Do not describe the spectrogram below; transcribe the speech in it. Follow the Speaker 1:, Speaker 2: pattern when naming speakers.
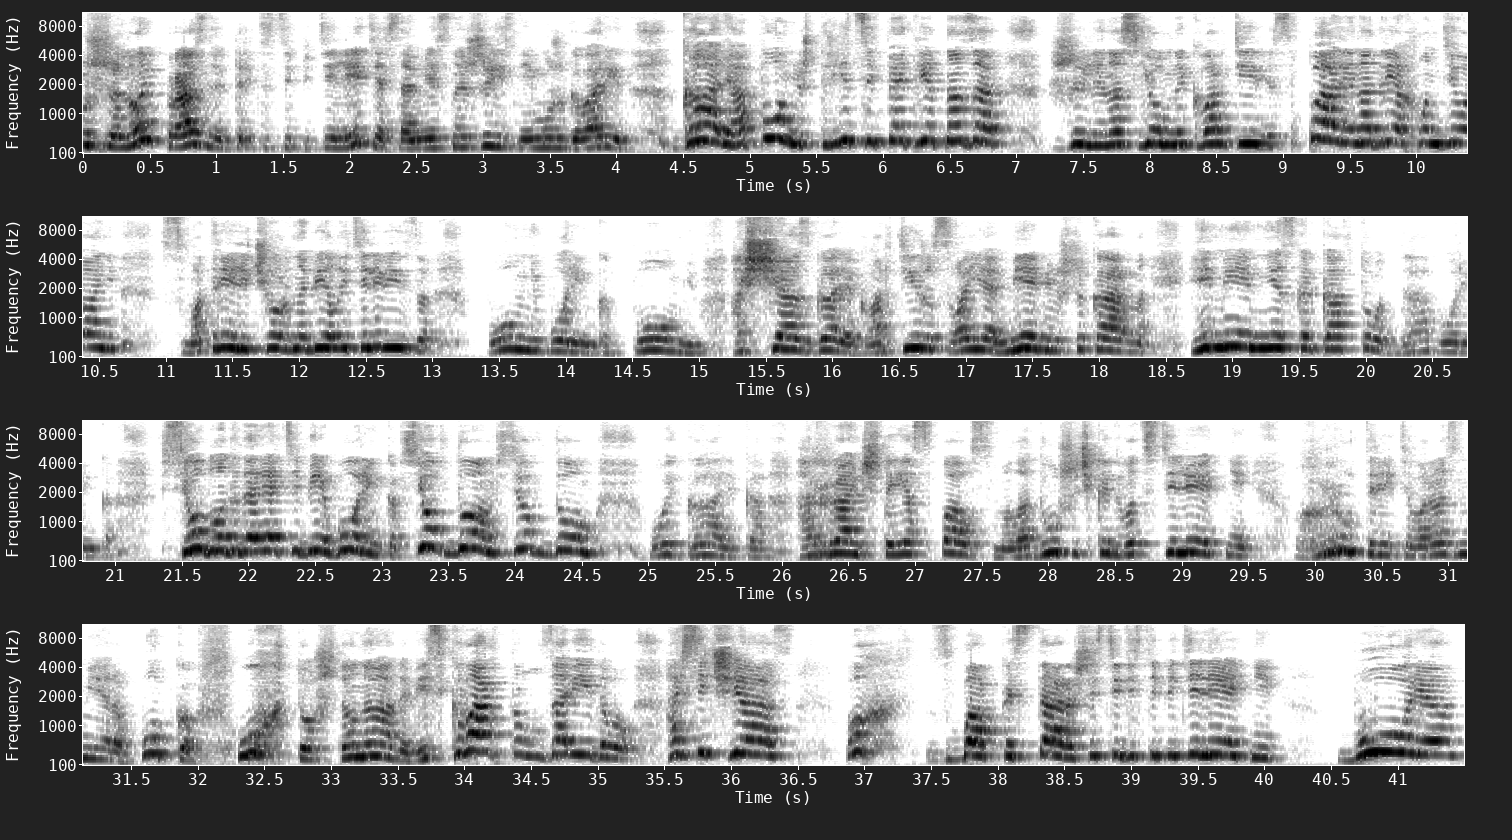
Speaker 1: Муж с женой празднует 35-летие совместной жизни, и муж говорит, «Галя, а помнишь, 35 лет назад жили на съемной квартире, спали на дряхлом диване, смотрели черно-белый телевизор, Помню, Боренька, помню. А сейчас, Галя, квартира своя, мебель шикарна. Имеем несколько авто. Да, Боренька, все благодаря тебе, Боренька. Все в дом, все в дом. Ой, Галька, а раньше-то я спал с молодушечкой двадцатилетней. Грудь третьего размера, попка, ух, то, что надо. Весь квартал завидовал. А сейчас, ох, с бабкой старой, шестидесятипятилетней. Боря,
